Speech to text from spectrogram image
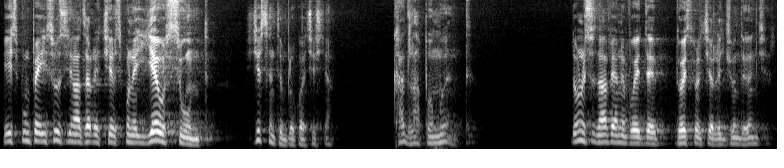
Ei spun pe Iisus din Nazaret și el spune, eu sunt. Și ce se întâmplă cu aceștia? Cad la pământ. Domnul Iisus nu avea nevoie de 12 legiuni de îngeri.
